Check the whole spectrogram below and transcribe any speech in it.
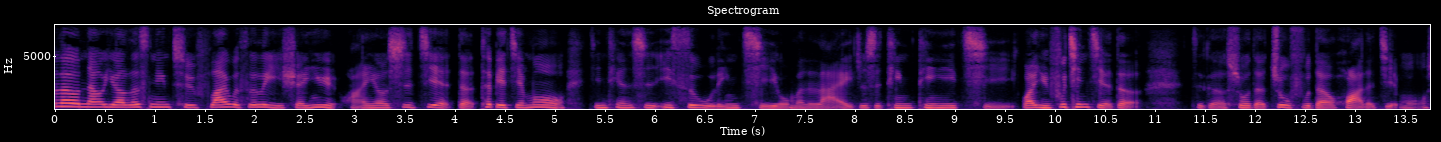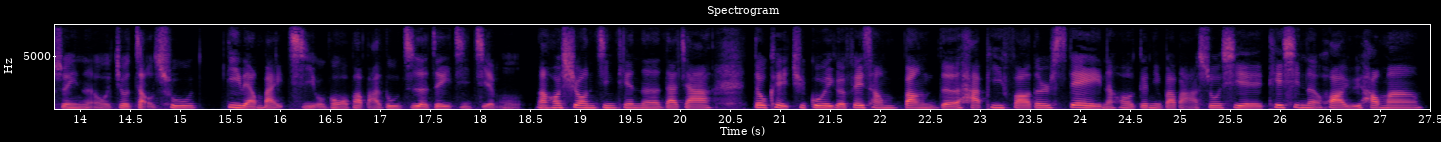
Hello, now you are listening to Fly with Lily 学英语环游世界的特别节目。今天是一四五零期，我们来就是听听一起关于父亲节的这个说的祝福的话的节目。所以呢，我就找出第两百集，我跟我爸爸录制的这一集节目。然后希望今天呢，大家都可以去过一个非常棒的 Happy Father's Day，然后跟你爸爸说些贴心的话语，好吗？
